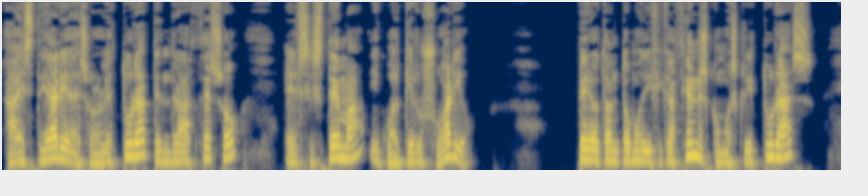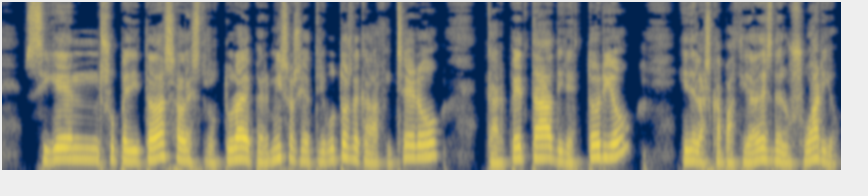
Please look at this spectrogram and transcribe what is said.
A este área de solo lectura tendrá acceso el sistema y cualquier usuario, pero tanto modificaciones como escrituras siguen supeditadas a la estructura de permisos y atributos de cada fichero, carpeta, directorio y de las capacidades del usuario.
